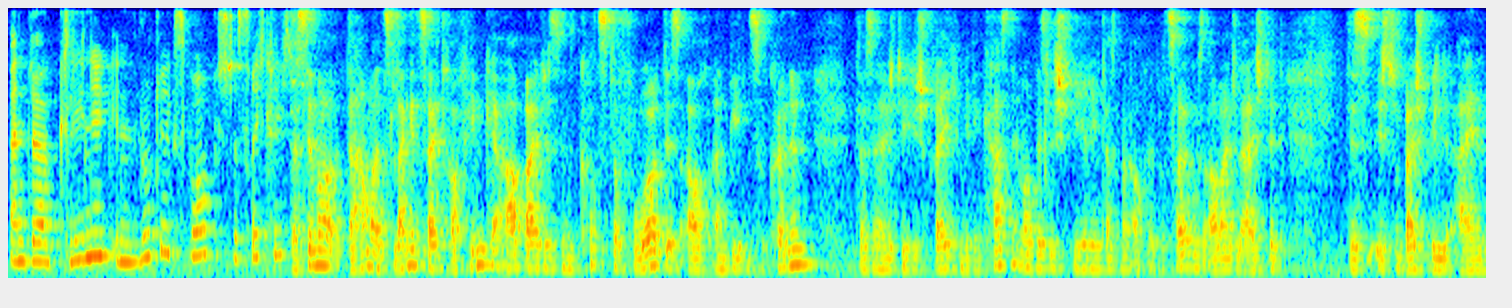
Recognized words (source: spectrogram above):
an der Klinik in Ludwigsburg, ist das richtig? Da, sind wir, da haben wir jetzt lange Zeit darauf hingearbeitet, sind kurz davor, das auch anbieten zu können. Da sind natürlich die Gespräche mit den Kassen immer ein bisschen schwierig, dass man auch Überzeugungsarbeit leistet. Das ist zum Beispiel ein,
